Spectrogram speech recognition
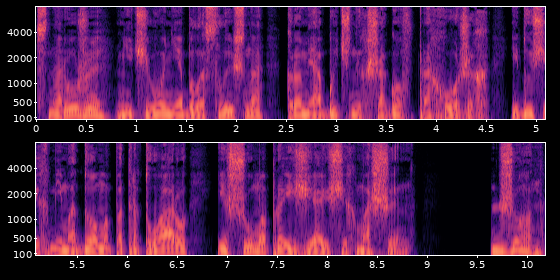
Снаружи ничего не было слышно, кроме обычных шагов прохожих, идущих мимо дома по тротуару и шума проезжающих машин. «Джон!»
